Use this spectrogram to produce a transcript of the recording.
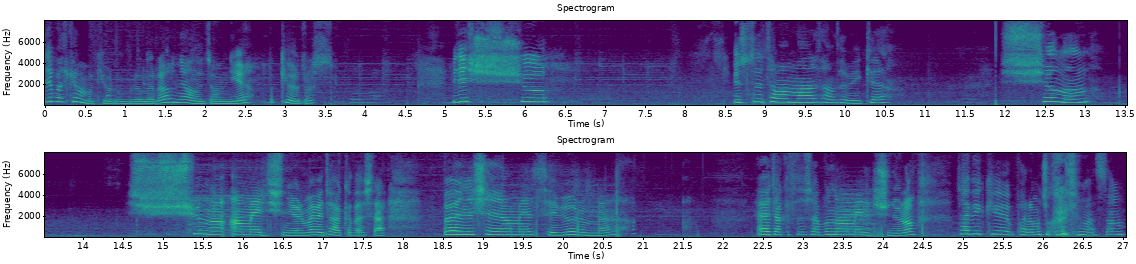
Bir de başka mı bakıyorum buralara? Ne alacağım diye. Bakıyoruz. Bir de şu üstünü tamamlarsam tabii ki şunun şunu almayı düşünüyorum. Evet arkadaşlar. Böyle şey almayı seviyorum ben. Evet arkadaşlar bunu almayı da düşünüyorum. Tabii ki paramı çok harcamazsam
